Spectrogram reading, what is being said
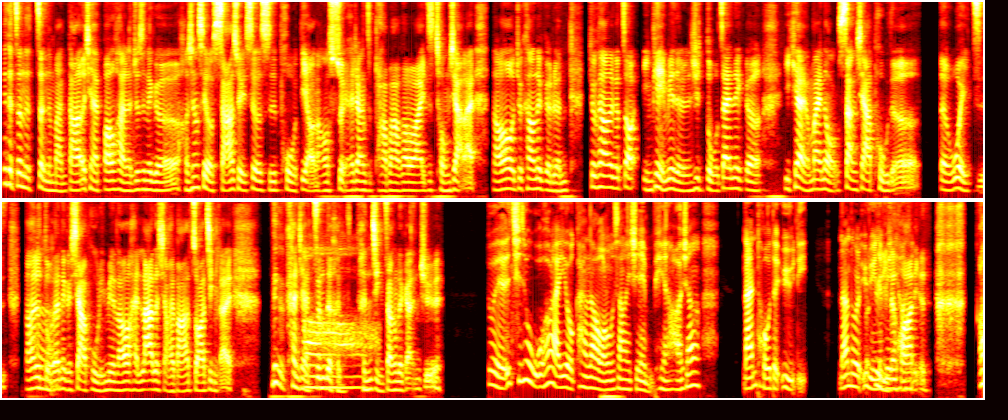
那个真的震的蛮大，而且还包含了就是那个好像是有洒水设施破掉，然后水还这样子啪啪啪啪一直冲下来，然后就看到那个人，就看到那个照影片里面的人去躲在那个 IKEA 有卖那种上下铺的的位置，然后就躲在那个下铺里面，然后还拉着小孩把他抓进来，那个看起来真的很、哦、很紧张的感觉。对，其实我后来也有看到网络上一些影片，好像南投的玉里，南投的玉里那边的花莲啊，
